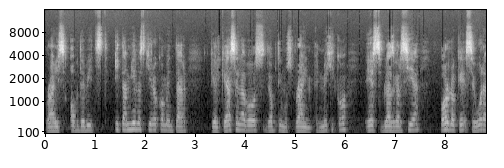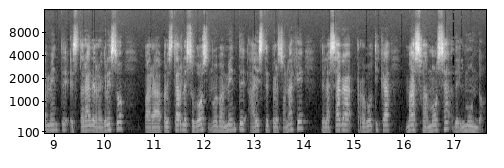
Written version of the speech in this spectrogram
Rise of the Beast. Y también les quiero comentar que el que hace la voz de Optimus Prime en México es Blas García, por lo que seguramente estará de regreso para prestarle su voz nuevamente a este personaje de la saga robótica más famosa del mundo.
